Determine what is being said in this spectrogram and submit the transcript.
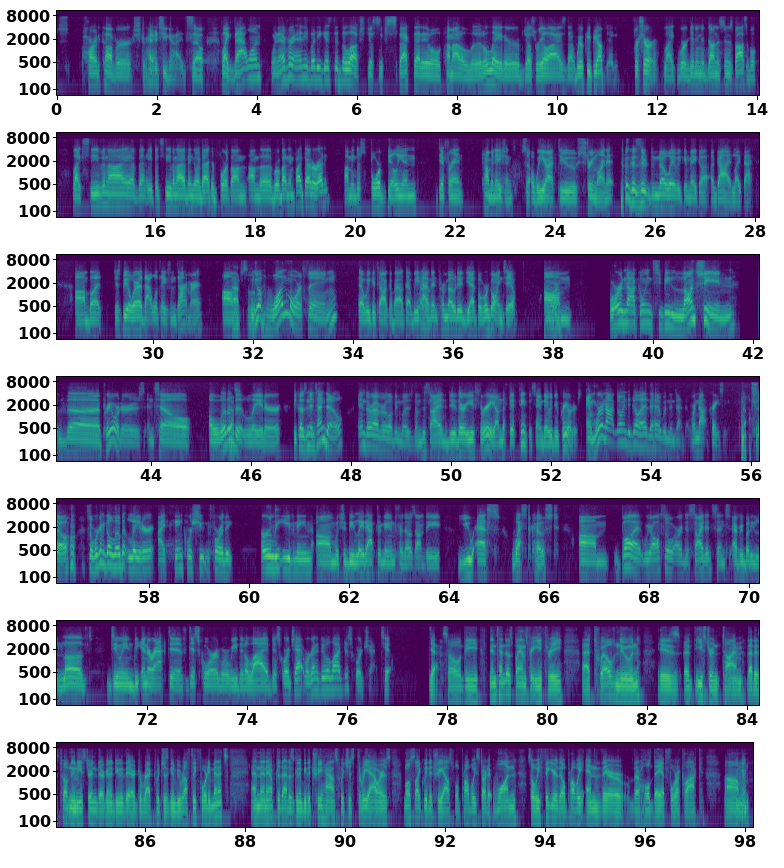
hardcover strategy guide. So, like that one, whenever anybody gets the deluxe, just expect that it will come out a little later. Just realize that we'll keep you updated for sure. Like, we're getting it done as soon as possible. Like Steve and I have been, 8-bit Steve and I have been going back and forth on on the Robot Named Fight guide already. I mean, there's four billion different combinations, so we have to streamline it because there's no way we can make a, a guide like that. Um, but just be aware that will take some time, right? Um, Absolutely. We do have one more thing that we could talk about that we Sure. haven't promoted yet, but we're going to. Um, we're not going to be launching the pre-orders until a little Yes. bit later because Nintendo, in their ever-loving wisdom, decided to do their E3 on the 15th, the same day we do pre-orders, and we're not going to go head-to-head with Nintendo. We're not crazy. No. So, so we're gonna go a little bit later. I think we're shooting for the early evening, um, which would be late afternoon for those on the U.S. West Coast. Um, but we also are decided since everybody loved doing the interactive Discord where we did a live Discord chat, we're going to do a live Discord chat too. Yeah. So the Nintendo's plans for E3 at 12 noon is at Eastern time. That is 12 noon Mhm. Eastern. They're going to do their direct, which is going to be roughly 40 minutes, and then after that is going to be the Treehouse, which is three hours. Most likely, the Treehouse will probably start at one. So we figure they'll probably end their their whole day at four o'clock. Um, Mhm.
